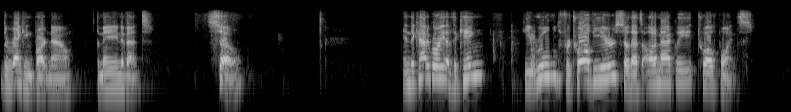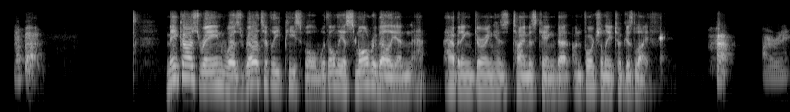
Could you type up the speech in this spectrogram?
the ranking part now, the main event. So, in the category of the king, he ruled for 12 years, so that's automatically 12 points. Not bad. Maekar's reign was relatively peaceful, with only a small rebellion ha- happening during his time as king that unfortunately took his life. Ha. Irony.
